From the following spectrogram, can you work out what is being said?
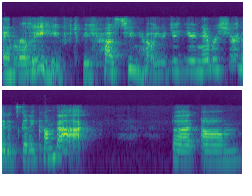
am relieved because, you know, you, you're never sure that it's going to come back. But, um,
